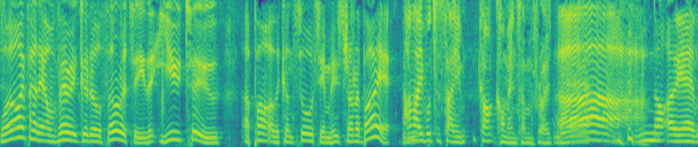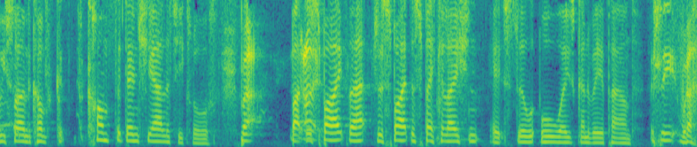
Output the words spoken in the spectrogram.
Well, I've had it on very good authority that you two are part of the consortium who's trying to buy it. Unable to say, can't comment, I'm afraid. Ah, Not, oh yeah, we signed the conf- confidentiality clause. but But despite that, despite the speculation, it's still always going to be a pound. See, well,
